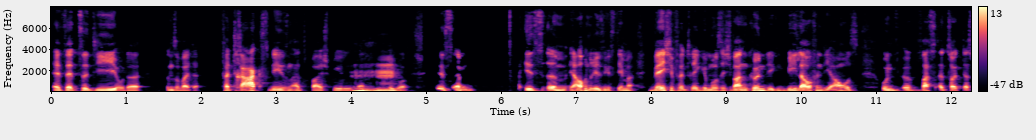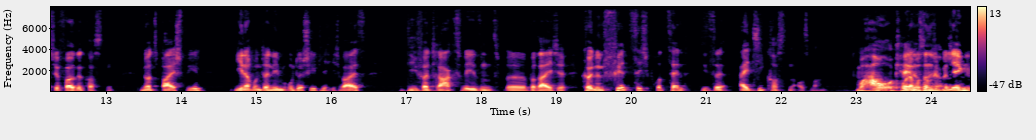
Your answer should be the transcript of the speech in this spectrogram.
ersetze die oder und so weiter. Vertragswesen als Beispiel, ähm, mhm. ist ähm, ist ähm, ja auch ein riesiges Thema. Welche Verträge muss ich wann kündigen? Wie laufen die aus? Und äh, was erzeugt das für Folgekosten? Nur als Beispiel, je nach Unternehmen unterschiedlich, ich weiß, die Vertragswesensbereiche äh, können 40 Prozent dieser IT-Kosten ausmachen. Wow, okay. Und da muss man sich überlegen,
